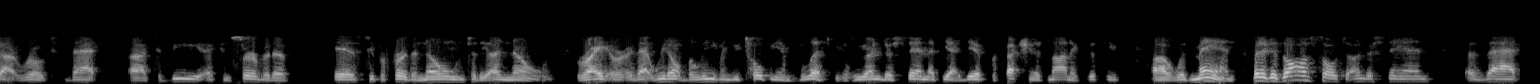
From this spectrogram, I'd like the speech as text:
Oakeshott wrote, that uh, to be a conservative is to prefer the known to the unknown, right? Or that we don't believe in utopian bliss because we understand that the idea of perfection is non existing uh, with man. But it is also to understand that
